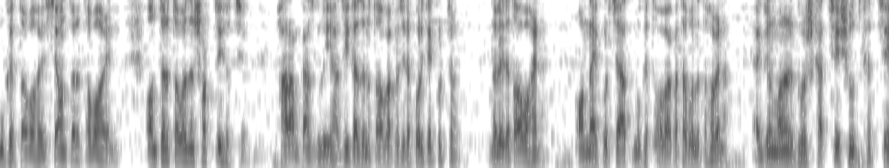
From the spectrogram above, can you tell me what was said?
মুখের তবা হয়েছে, অন্তরে তবা হয়নি। অন্তরে তবার জন্য শর্তই হচ্ছে, হারাম কাজগুলি যেটার জন্য তবা করছে, এটা পরিত্যাগ করতে হবে। নাহলে এটা তবা হয় না। অন্যায় করছে, আর মুখে তবা কথা বললে তো হবে না। একজন মানুষ ঘুষ খাচ্ছে, সুদ খাচ্ছে,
